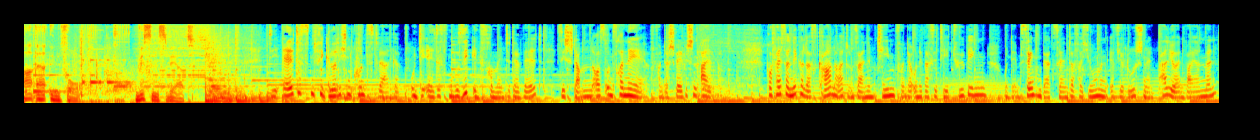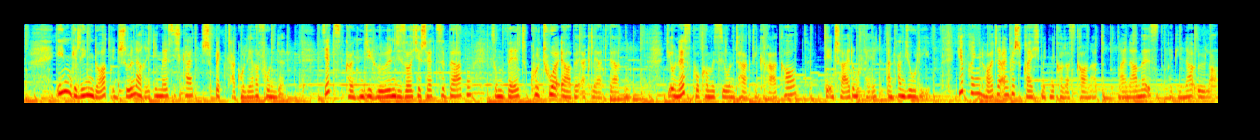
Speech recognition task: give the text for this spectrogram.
HR Info. Wissenswert. Die ältesten figürlichen Kunstwerke und die ältesten Musikinstrumente der Welt, sie stammen aus unserer Nähe, von der Schwäbischen Alb. Professor Nicholas Carnot und seinem Team von der Universität Tübingen und dem Senckenberg Center for Human Evolution and Paleoenvironment, ihnen gelingen dort in schöner Regelmäßigkeit spektakuläre Funde. Jetzt könnten die Höhlen, die solche Schätze bergen, zum Weltkulturerbe erklärt werden. Die UNESCO-Kommission tagt in Krakau. Die Entscheidung fällt Anfang Juli. Wir bringen heute ein Gespräch mit Nicholas Carnot. Mein Name ist Regina Oehler.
